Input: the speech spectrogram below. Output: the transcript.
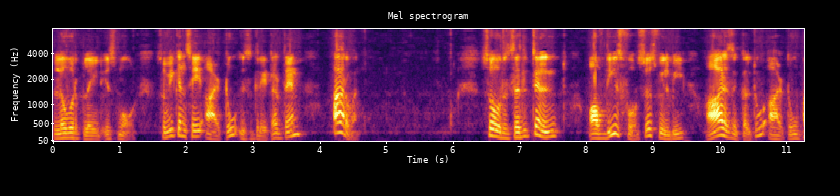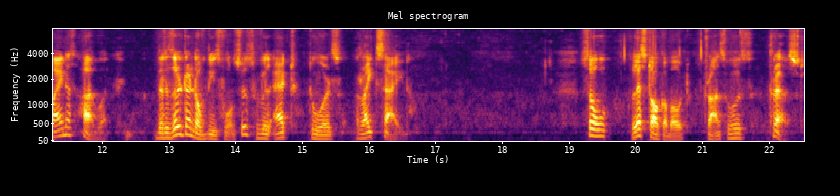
lower blade is more. So we can say R2 is greater than R1. So resultant of these forces will be R is equal to R2 minus R1. The resultant of these forces will act towards right side. So let's talk about transverse thrust.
